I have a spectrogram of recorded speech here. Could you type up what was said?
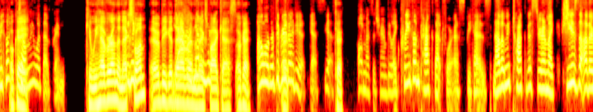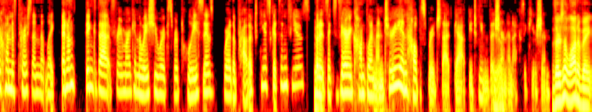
like, okay. Tell me what that frame Can we have her on the next like- one? It would be good to have her Yeah, on the next yeah. podcast. Okay. Oh, that's a great right. idea. Yes, yes. Okay. I'll message her and be like, please unpack that for us because now that we've talked this through, I'm like, she's the other kind of person that, like, I don't think that framework and the way she works replaces where the product piece gets infused, but Yeah. it's like very complementary and helps bridge that gap between vision and execution. There's a lot of, I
